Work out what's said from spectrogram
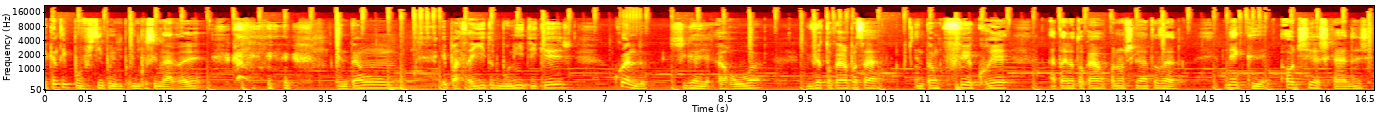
Aquele tipo de vestir para é? Então, e pá, saí tudo bonito e queijo. Quando cheguei à rua, vi o autocarro passar. Então fui a correr atrás do autocarro para não chegar atrasado. Nem é que, ao descer as escadas,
